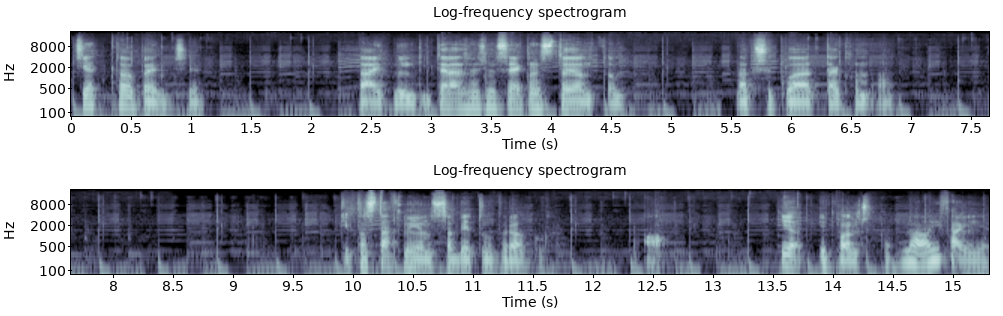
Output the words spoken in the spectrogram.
Gdzie to będzie? Lightning. I teraz weźmy sobie jakąś stojącą. Na przykład taką o. I postawmy ją sobie tu w rogu. O. I, i pączko. No i fajnie.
